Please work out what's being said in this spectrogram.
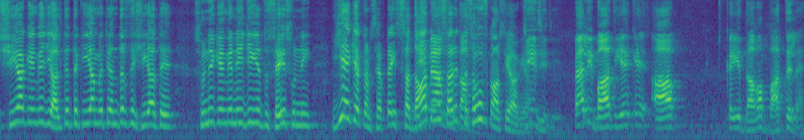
شیعہ کہیں گے جی حالت تقیہ میں تھے اندر سے شیعہ تھے۔ سنی کہیں گے نہیں جی یہ تو صحیح سنی۔ یہ کیا کنسیپٹ ہے؟ اس صدات میں سارے تصوف کہاں سے آ گیا؟ جی جی جی۔ پہلی بات یہ کہ آپ کا یہ دعویٰ باطل ہے۔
